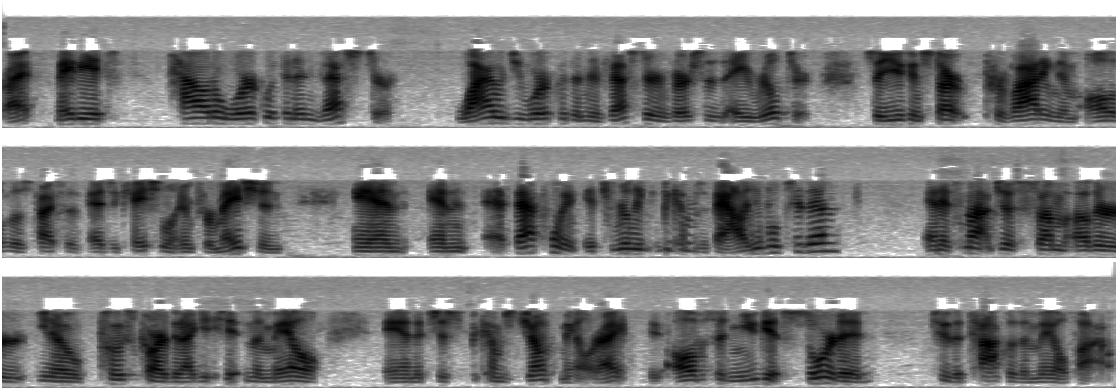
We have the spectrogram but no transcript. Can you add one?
right? Maybe it's how to work with an investor. Why would you work with an investor versus a realtor? So you can start providing them all of those types of educational information, and and at that point, it really becomes valuable to them, and it's not just some other you know postcard that I get hit in the mail, and it just becomes junk mail, right? All of a sudden, you get sorted to the top of the mail pile.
